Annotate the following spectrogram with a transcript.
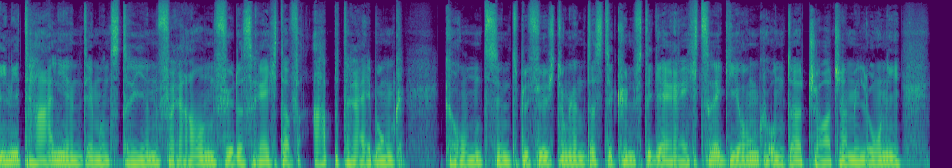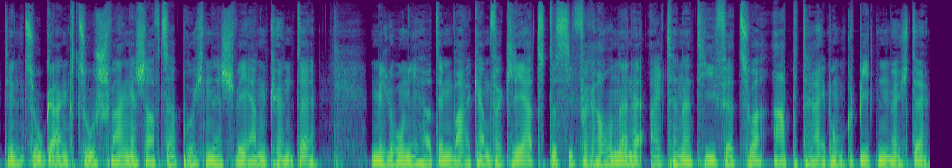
In Italien demonstrieren Frauen für das Recht auf Abtreibung. Grund sind Befürchtungen, dass die künftige Rechtsregierung unter Giorgia Meloni den Zugang zu Schwangerschaftsabbrüchen erschweren könnte. Meloni hat im Wahlkampf erklärt, dass sie Frauen eine Alternative zur Abtreibung bieten möchte.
